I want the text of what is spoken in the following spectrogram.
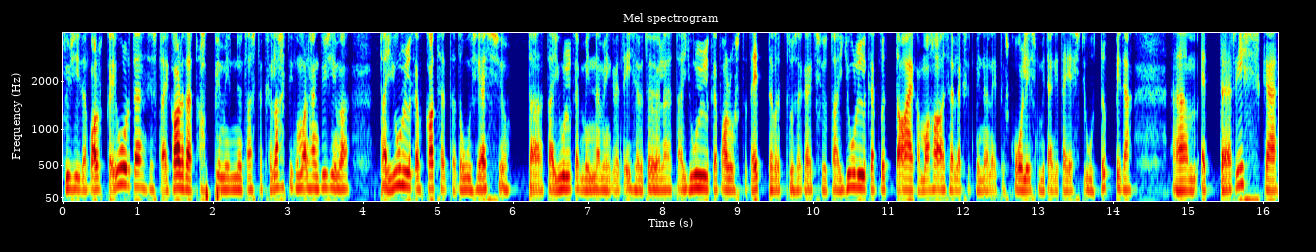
küsida palka juurde, sest ta ei karda, et appi mind nüüd lastakse lahti, kui ma lähen küsima. ta julgeb katsetada uusi asju, ta, ta julgeb minna mingile teisele tööle, ta julgeb alustada ettevõtlusega, eks ju, ta julgeb võtta aega maha selleks, et minna näiteks koolis midagi täiesti uut õppida. Ähm, et riske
